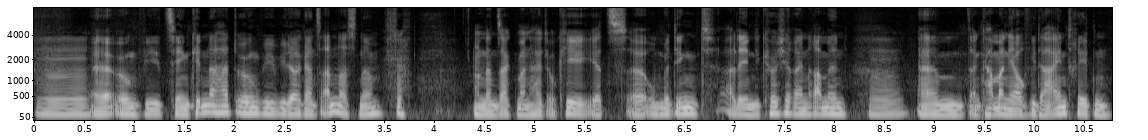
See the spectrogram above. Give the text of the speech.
Hm. äh, irgendwie zehn Kinder hat, irgendwie wieder ganz anders, ne? Und dann sagt man halt, okay, jetzt äh, unbedingt alle in die Kirche reinrammeln, Hm. ähm, dann kann man ja auch wieder eintreten.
